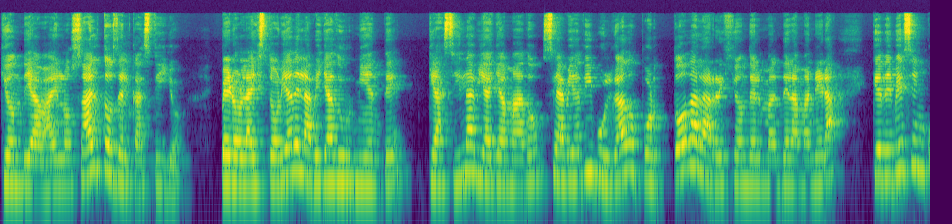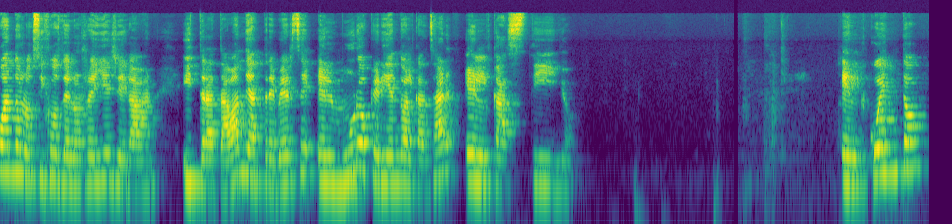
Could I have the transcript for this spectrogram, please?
que ondeaba en los altos del castillo. Pero la historia de la bella durmiente que así la había llamado, se había divulgado por toda la región del de la manera que de vez en cuando los hijos de los reyes llegaban y trataban de atreverse el muro queriendo alcanzar el castillo. El cuento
